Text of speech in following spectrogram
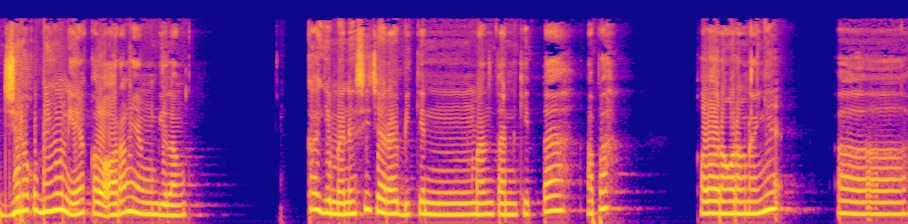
jujur aku bingung ya kalau orang yang bilang kak gimana sih cara bikin mantan kita? Apa? Kalau orang-orang nanya uh,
